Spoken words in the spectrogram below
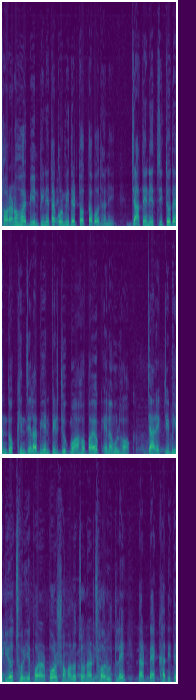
সরানো হয় বিএনপি নেতাকর্মীদের তত্ত্বাবধানে, যাতে নেতৃত্ব দেন দক্ষিণ জেলা বিএনপির যুগ্ম আহ্বায়ক এনামুল হক। যার একটি ভিডিও ছড়িয়ে পড়ার পর সমালোচনার ঝড় উঠলে তার ব্যাখ্যা দিতে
